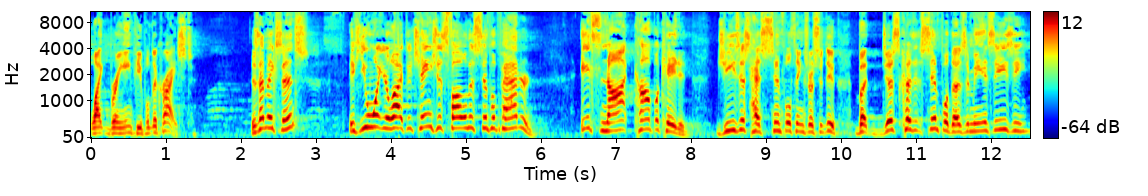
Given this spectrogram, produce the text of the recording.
like bringing people to Christ. Does that make sense? If you want your life to change, just follow this simple pattern. It's not complicated. Jesus has simple things for us to do. But just because it's simple doesn't mean it's easy.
